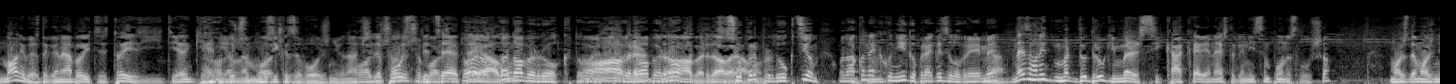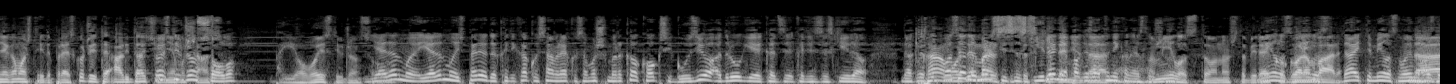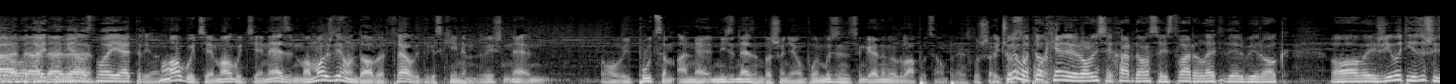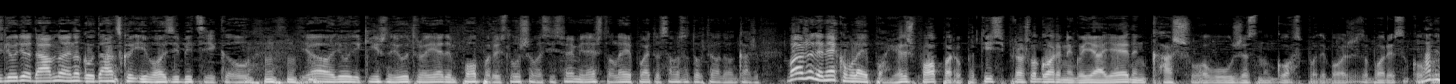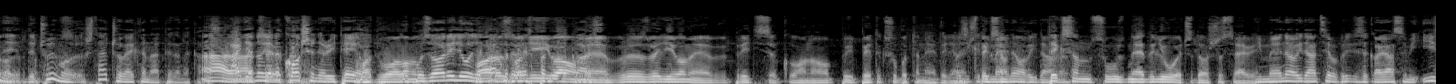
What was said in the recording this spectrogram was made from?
molim vas da ga nabavite, to je jedan genijalna odlično, muzika za vožnju. Znači, odlično, da pustite ceo taj album. To je dobar rock, to je, dobar, to je dobar, rock, dobar, dobar sa super produkcijom, onako mm -hmm. nekako nije ga pregazilo vreme. Da. Ne znam, oni drugi Mercy, kakav je, nešto ga nisam puno slušao. Možda možda njega možete i da preskočite, ali daću njemu šansu. To je Steve Jones solo. Pa i ovo je Steve Johnson. Jedan mu, jedan mu iz perioda kad je, kako sam rekao, samo šmrkao, koks i guzio, a drugi je kad, se, kad je se skidao. Dakle, da, možda mrsi se skidanje, pa ga da, zato niko ne da, da. sluša. Milost, ono što bi rekao milost, Goran milost, Bar. Dajte milost mojim da, ozdravama, da, dajte da, da, milost moje jetri. Ono. Moguće, moguće, ne znam, a možda je on dobar, treba bi da ga skinem, viš, ne, ovaj pucam, a ne, ne znam baš o njemu, mislim da sam ga jednom ili dva puta samo preslušao. Da čujemo to, to Henry Rollins i Hard Onsa i stvar Let There Be Rock. Ovaj život je izašao iz ljudi odavno, jednog u Danskoj i vozi bicikl. ja, ljudi, kišno jutro, jedem poparu i slušam vas i sve mi nešto lepo, eto samo sam to htela da vam kažem. Važno da je nekom lepo. Pa jedeš poparu, pa ti si prošla gore nego ja, ja jedem kašu ovu užasno, gospode bože, zaboravio sam koliko. Mladine, da čujemo šta čoveka natera na kašu. A, Ajde, jedno, jedan cautionary tale. Upozori ljude pa kako da ne spadnu na kašu. Me, me pritisak, ono, petak, subota, nedelja. Pazi, znači, tek, sam, ovih dana. tek sam su nedelju uveče došao sebi. I mene ovih dana cijeva pritisak, a ja sam i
